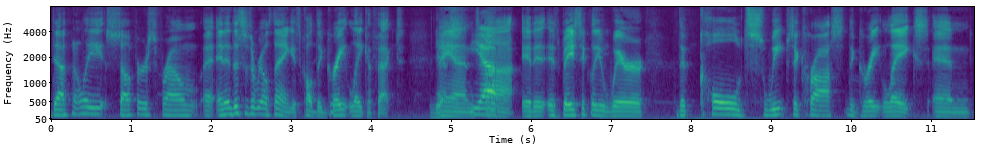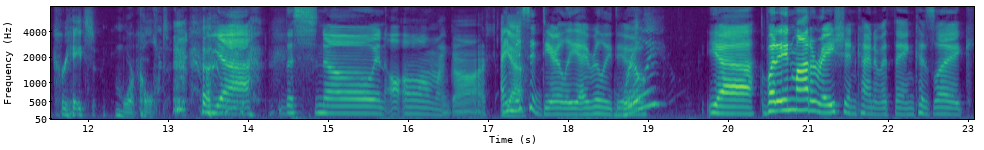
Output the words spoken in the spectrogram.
definitely suffers from, and this is a real thing. It's called the Great Lake Effect, Yes. and Yeah. uh, it is basically where the cold sweeps across the Great Lakes and creates more cold. yeah, the snow and all, oh my gosh, I Yeah. miss it dearly. I really do. really? Yeah, but in moderation, kind of a thing, because like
